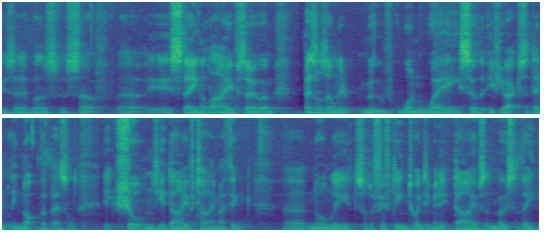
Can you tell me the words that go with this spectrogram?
is uh, well, is, sort of uh, is staying alive. So um, bezels only move one way, so that if you accidentally knock the bezel, it shortens your dive time. I think uh, normally sort of 15, 20 minute dives, and most of the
